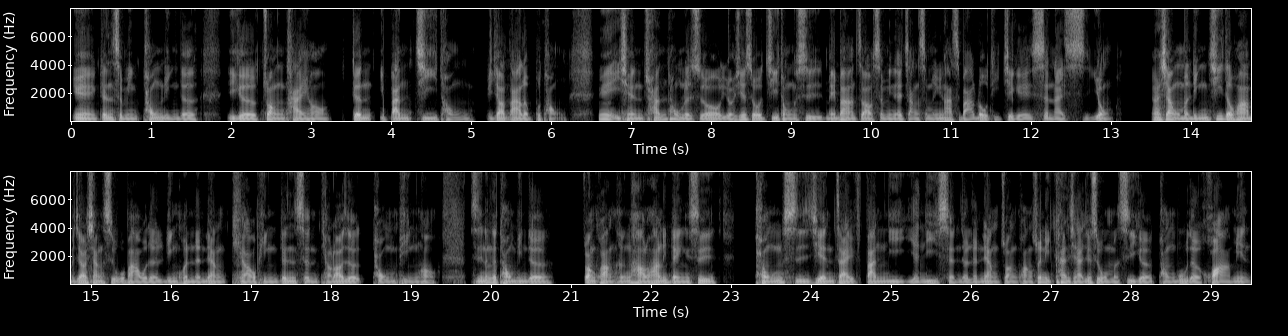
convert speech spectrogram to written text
因为跟神明通灵的一个状态哈。跟一般鸡童比较大的不同，因为以前传统的时候，有些时候鸡童是没办法知道神明在讲什么，因为他是把肉体借给神来使用。那像我们灵机的话，比较像是我把我的灵魂能量调频跟神调到一个同频哦，只是那个同频的状况很好的话，你等于是同时间在翻译演绎神的能量状况，所以你看起来就是我们是一个同步的画面。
